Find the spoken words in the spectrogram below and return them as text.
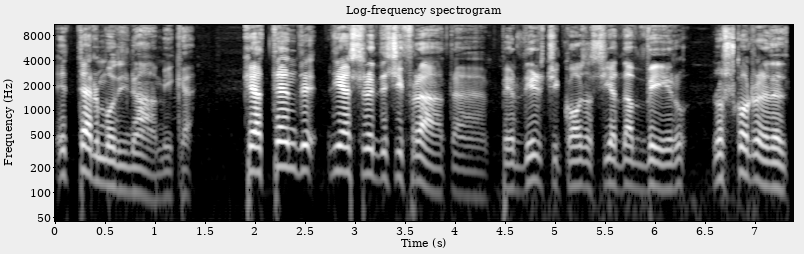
e termodinamica, che attende di essere decifrata per dirci cosa sia davvero lo scorrere del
